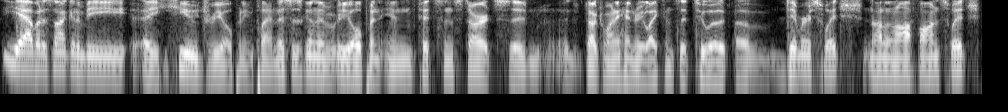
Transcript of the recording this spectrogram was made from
Yeah, but it's not going to be a huge reopening plan. This is going to reopen in fits and starts. Uh, Dr. Bonnie Henry likens it to a, a dimmer switch, not an off-on switch.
